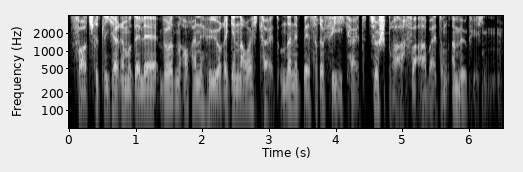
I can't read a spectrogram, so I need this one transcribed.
Fortschrittlichere Modelle würden auch eine höhere Genauigkeit und eine bessere Fähigkeit zur Sprachverarbeitung ermöglichen.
